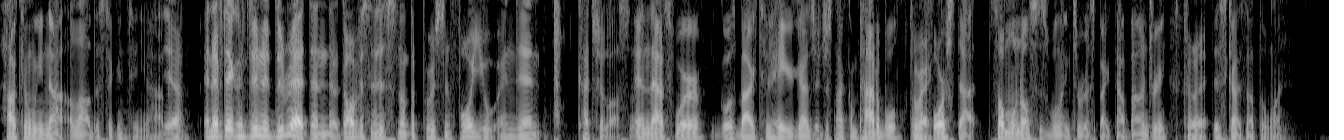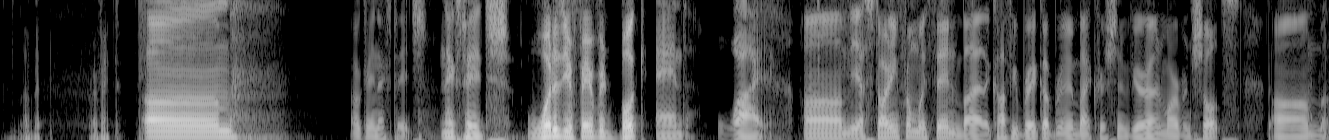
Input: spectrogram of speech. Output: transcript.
How can we not allow this to continue happening? Yeah, and if they continue to do that, then th- obviously this is not the person for you, and then cut your losses. And that's where it goes back to, hey, you guys are just not compatible. Don't Correct. force that. Someone else is willing to respect that boundary. Correct. This guy's not the one. Love it. Perfect. Um. Okay, next page. Next page. What is your favorite book and why? Um, yeah, starting from within by the Coffee Breakup, written by Christian Vera and Marvin Schultz. Um,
